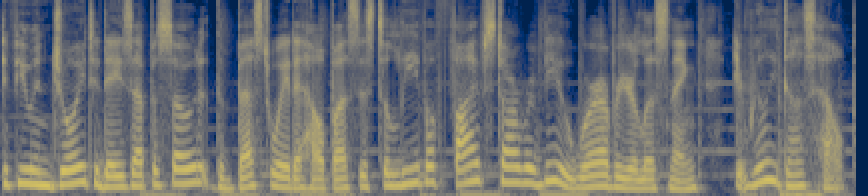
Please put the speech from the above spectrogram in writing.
If you enjoy today's episode, the best way to help us is to leave a five star review wherever you're listening. It really does help.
